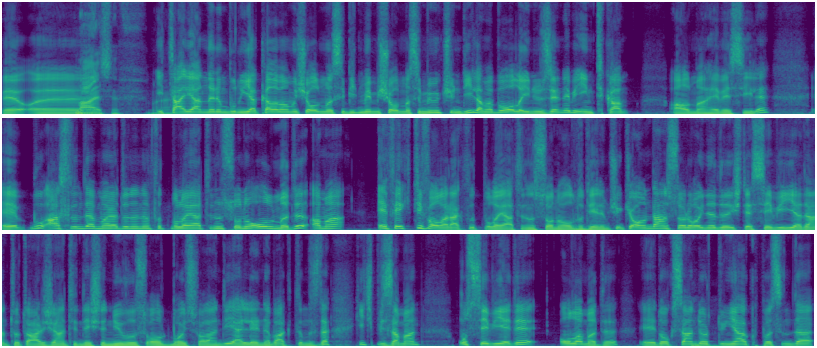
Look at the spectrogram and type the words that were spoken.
Ve e, Maalesef. İtalyanların bunu yakalamamış olması, bilmemiş olması mümkün değil ama bu olayın üzerine bir intikam alma hevesiyle. E, bu aslında Maradona'nın futbol hayatının sonu olmadı ama efektif olarak futbol hayatının sonu oldu diyelim. Çünkü ondan sonra oynadığı işte Sevilla'dan tut Arjantin'de işte Newell's Old Boys falan diğerlerine baktığımızda hiçbir zaman o seviyede olamadı. E, 94 Dünya Kupası'nda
